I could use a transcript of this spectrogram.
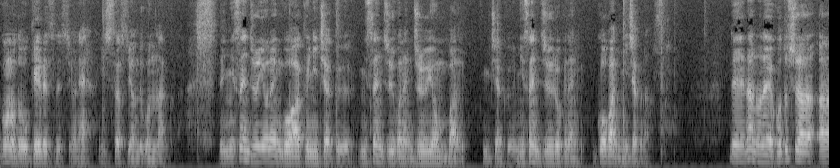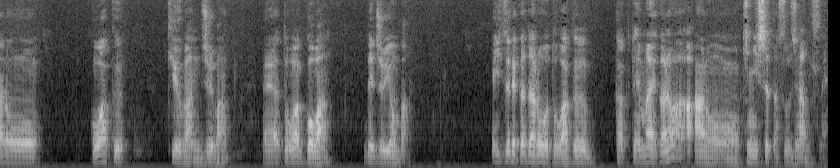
5の同系列ですよね。1+4 で5になるから。で2014年5枠2着2015年14番2着2016年5番2着なんですよ。でなので今年はあのー、5枠9番10番、えー、あとは5番。で14番。いずれかだろうと枠確定前からはあのー、気にしてた数字なんですね。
